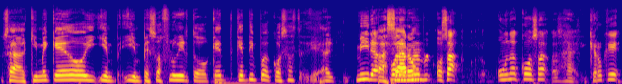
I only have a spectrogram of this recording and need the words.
o sea, aquí me quedo y, y em- y empezó a fluir todo? ¿Qué, qué tipo de cosas? eh, Mira, por pasaron. ejemplo, o sea, una cosa, o sea, creo que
